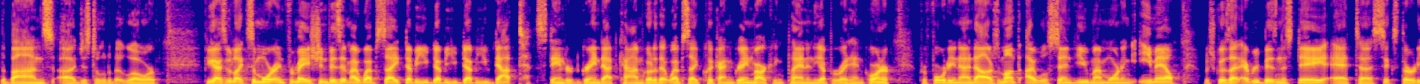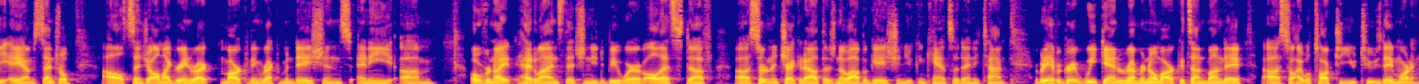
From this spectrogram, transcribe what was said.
the bonds uh, just a little bit lower. If you guys would like some more information, visit my website, www.standardgrain.com. Go to that website, click on Grain Marketing Plan in the upper right hand corner. For $49 a month, I will send you my morning email, which goes out every business day at uh, 6.30 a.m. Central. I'll send you all my grain re- marketing recommendations, any um, overnight headlines that you need to be aware of, all that stuff. Uh, certainly check it out. There's no obligation. You can cancel at any time. Everybody have a great weekend. Remember, no markets on Monday, uh, so I will talk to you Tuesday morning.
